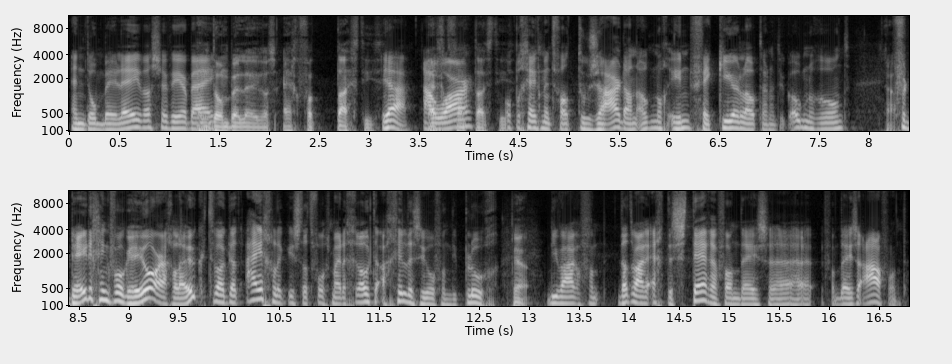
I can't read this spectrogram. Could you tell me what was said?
En Dombele was er weer bij. En Dombele was echt fantastisch. ja, fantastisch. Op een gegeven moment valt Touzard dan ook nog in. Fekir loopt daar natuurlijk ook nog rond. Ja. Verdediging vond ik heel erg leuk. Terwijl ik dat eigenlijk is dat volgens mij de grote Achilleshiel van die ploeg. Ja. Die waren van, dat waren echt de sterren van deze, van deze avond.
